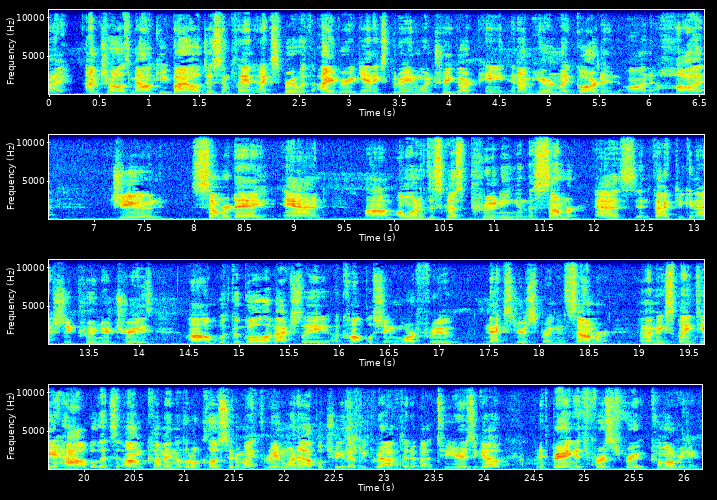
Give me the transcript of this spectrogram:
Hi, I'm Charles Malki, biologist and plant expert with IV Organics 3-in-1 Tree Guard Paint, and I'm here in my garden on a hot June summer day, and um, I want to discuss pruning in the summer, as in fact you can actually prune your trees um, with the goal of actually accomplishing more fruit next year, spring and summer. And let me explain to you how, but let's um, come in a little closer to my 3-in-1 apple tree that we grafted about two years ago, and it's bearing its first fruit. Come over here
